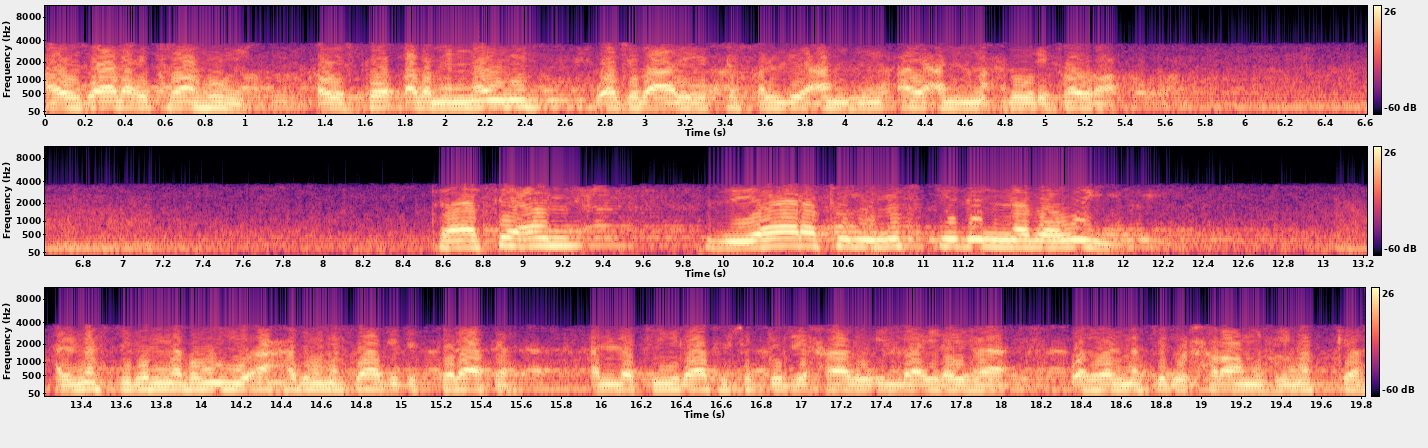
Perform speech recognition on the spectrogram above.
أو زال إكراهه أو استيقظ من نومه وجب عليه التخلي عنه أي عن المحظور فورا. تاسعا زيارة المسجد النبوي. المسجد النبوي أحد المساجد الثلاثة التي لا تشد الرحال إلا إليها وهي المسجد الحرام في مكة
